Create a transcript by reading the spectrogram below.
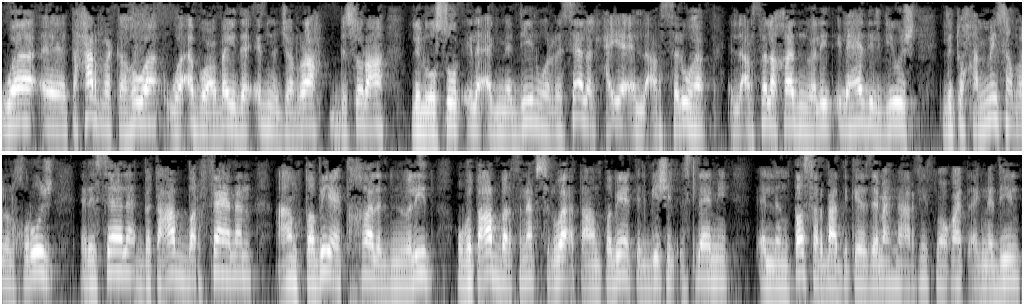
وتحرك هو وأبو عبيدة ابن الجراح بسرعة للوصول إلى أجنادين والرسالة الحقيقة اللي أرسلوها اللي أرسلها خالد بن الوليد إلى هذه الجيوش لتحمسهم إلى الخروج رسالة بتعبر فعلا عن طبيعة خالد بن الوليد وبتعبر في نفس الوقت عن طبيعة الجيش الإسلامي اللي انتصر بعد كده زي ما إحنا عارفين في موقعة أجنادين.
